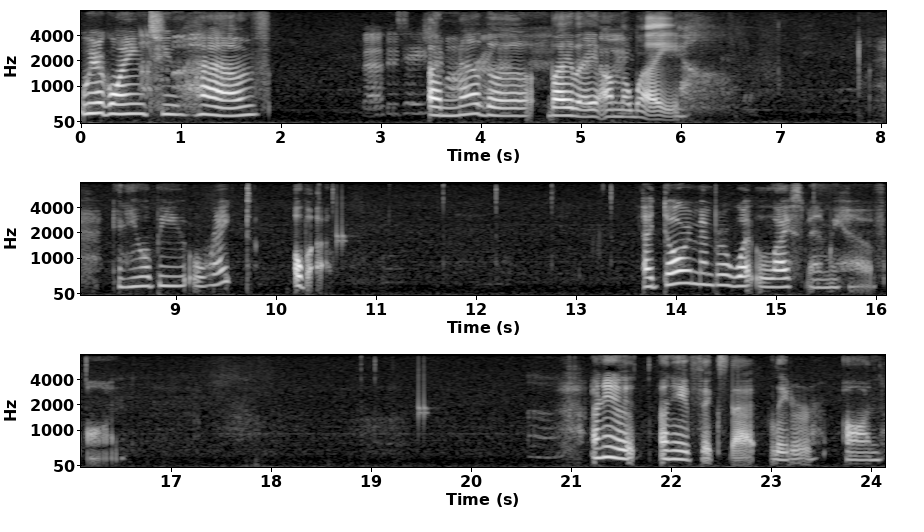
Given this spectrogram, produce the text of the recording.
we're going to have another baby on the way. And he will be right over. I don't remember what lifespan we have on. I need to I need to fix that later on.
